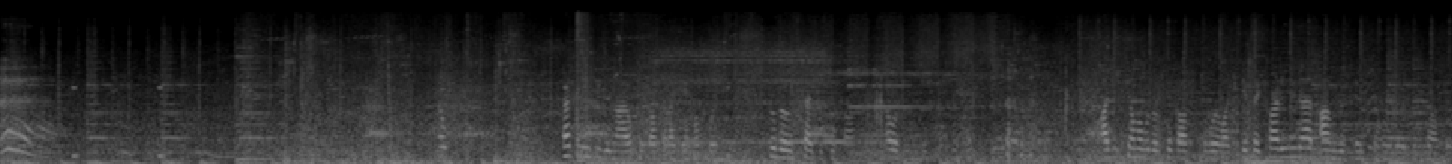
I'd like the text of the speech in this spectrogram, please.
nope. That's an easy denial kickoff that I came up with for those types of kickoffs. That was I just came up with those kickoffs to where like if they try to do that, I'm just instantly going to off it.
